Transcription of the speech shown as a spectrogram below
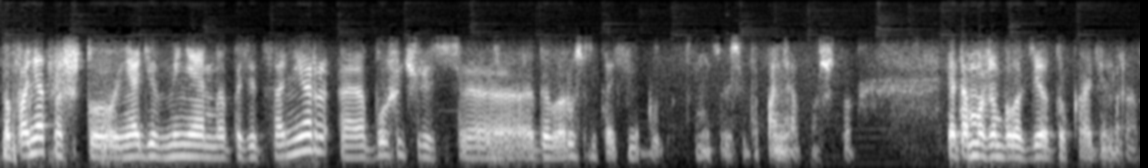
Но понятно, что ни один вменяемый оппозиционер э, больше через э, Беларусь летать не будет. Ну, то есть это понятно, что это можно было сделать только один раз.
